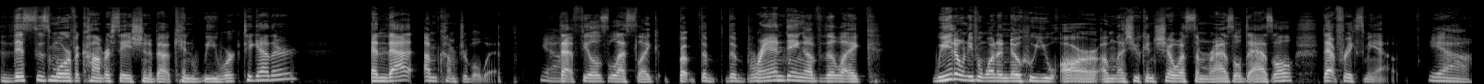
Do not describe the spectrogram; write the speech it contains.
This is more of a conversation about can we work together? And that I'm comfortable with. yeah. That feels less like, but the the branding of the like, we don't even want to know who you are unless you can show us some razzle dazzle. That freaks me out. yeah.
